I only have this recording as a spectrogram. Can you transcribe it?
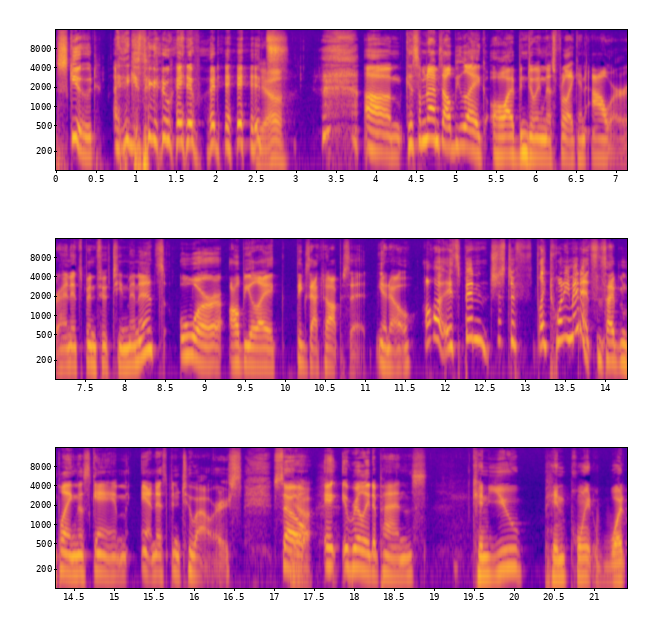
skewed. I think it's a good way to put it. Yeah. Um, because sometimes I'll be like, oh, I've been doing this for like an hour and it's been 15 minutes, or I'll be like the exact opposite, you know, oh, it's been just a, like 20 minutes since I've been playing this game and it's been two hours. So Yeah. it, it really depends. Can you pinpoint what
